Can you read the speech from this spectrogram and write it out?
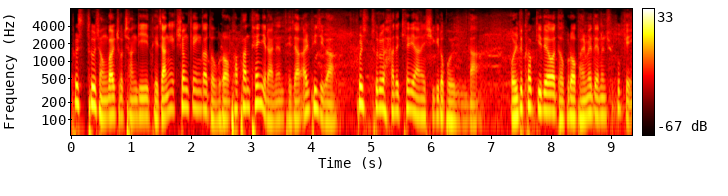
플스2 정발 초창기 대장 액션 게임과 더불어 파판10이라는 대작 RPG가 플스2를 하드 캐리하는 시기로 보여집니다. 월드컵 기대와 더불어 발매되는 축구 게임,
